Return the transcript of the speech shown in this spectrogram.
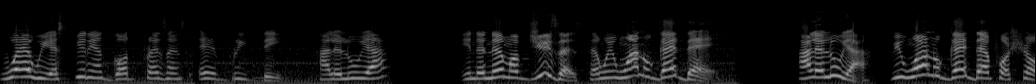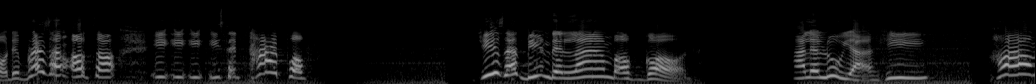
where we experience God's presence every day. Hallelujah. In the name of Jesus. And we want to get there. Hallelujah. We want to get there for sure. The brazen altar is a type of Jesus being the Lamb of God. Hallelujah. He come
